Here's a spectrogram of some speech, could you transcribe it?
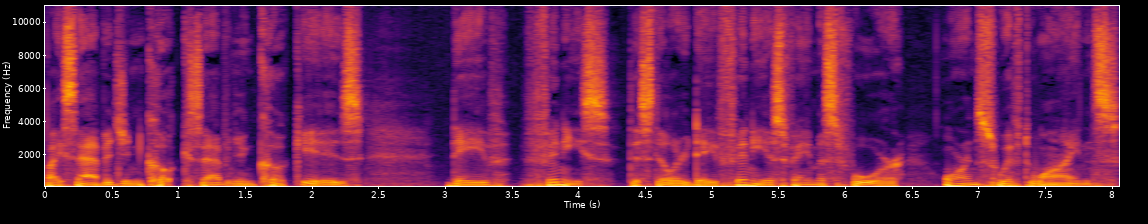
by Savage and Cook. Savage and Cook is Dave Phinney's distillery. Dave Phinney is famous for Orin Swift wines.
